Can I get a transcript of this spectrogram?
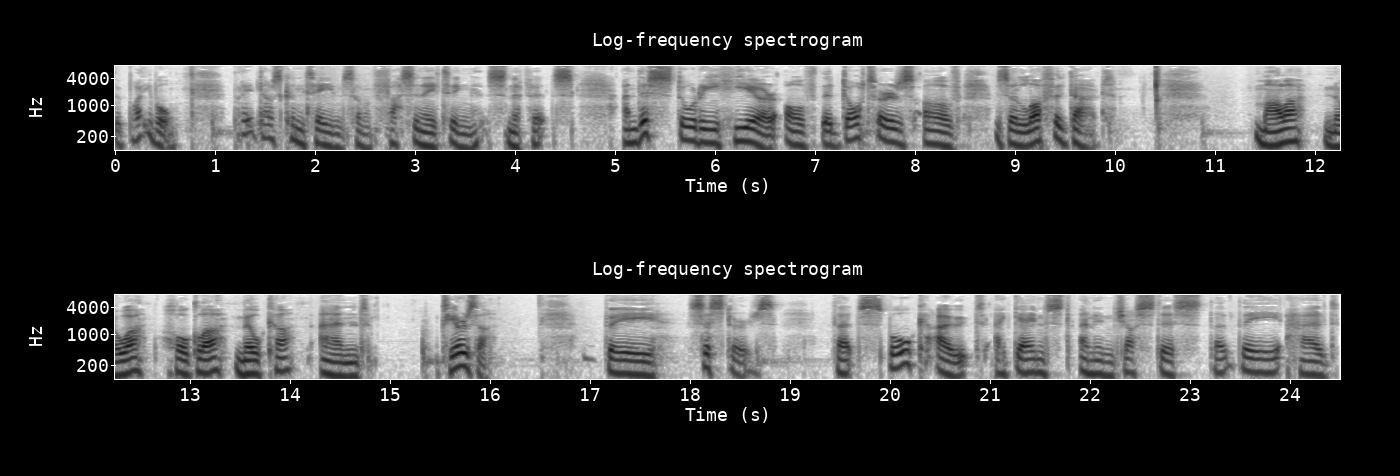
the Bible, but it does contain some fascinating snippets. And this story here of the daughters of Zelophehad, Mahlah, Noah, Hoglah, Milcah, and Tirzah, the sisters that spoke out against an injustice that they had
